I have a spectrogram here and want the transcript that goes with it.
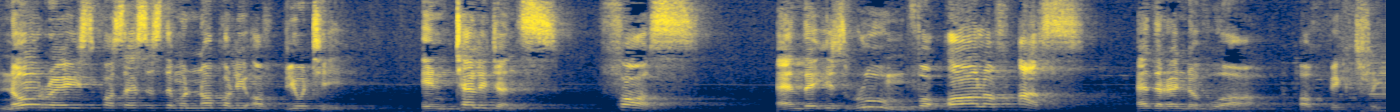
No race possesses the monopoly of beauty, intelligence, force, and there is room for all of us at the rendezvous of victory.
